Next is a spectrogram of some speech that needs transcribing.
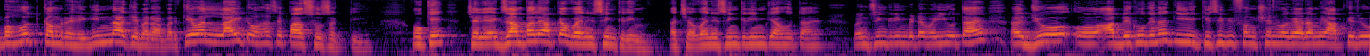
बहुत कम रहेगी ना के बराबर केवल लाइट वहाँ से पास हो सकती है। ओके चलिए एग्ज़ाम्पल है आपका वेनिसिंग क्रीम अच्छा वेनिसिंग क्रीम क्या होता है? वंसिंग क्रीम बेटा वही होता है। जो आप देखोगे ना कि किसी भी फ़ंक्शन वगैरह में आपके जो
